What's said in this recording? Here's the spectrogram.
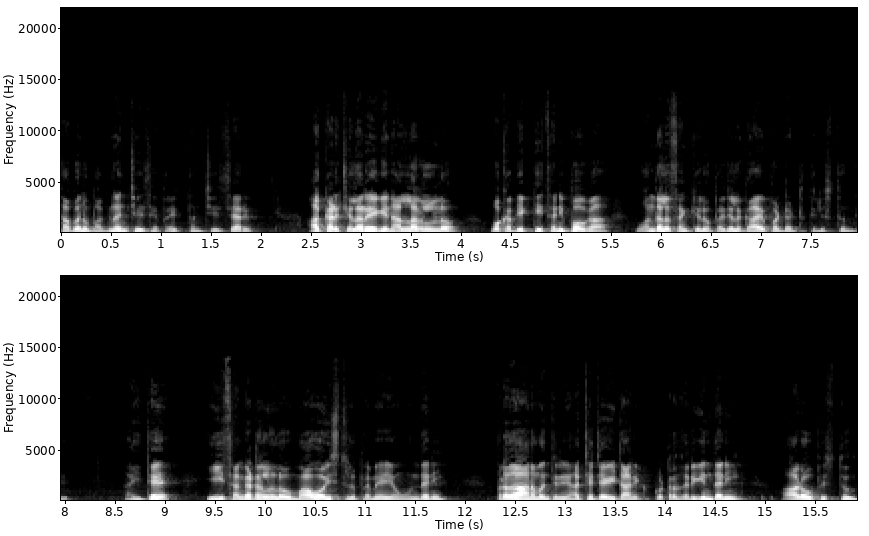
సభను భగ్నం చేసే ప్రయత్నం చేశారు. అక్కడ చెలరేగిన అల్లర్లలో ఒక వ్యక్తి చనిపోగా వందల సంఖ్యలో ప్రజలు గాయపడ్డట్టు తెలుస్తుంది. అయితే ఈ సంఘటనలో మావోయిస్టుల ప్రమేయం ఉందని ప్రధానమంత్రిని హత్య చేయడానికి కుట్ర జరిగిందని ఆరోపిస్తూ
